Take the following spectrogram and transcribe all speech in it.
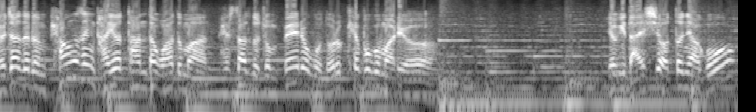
여자들은 평생 다이어트 한다고 하더만 뱃살도 좀 빼려고 노력해보고 말이여. 여기 날씨 어떠냐고?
